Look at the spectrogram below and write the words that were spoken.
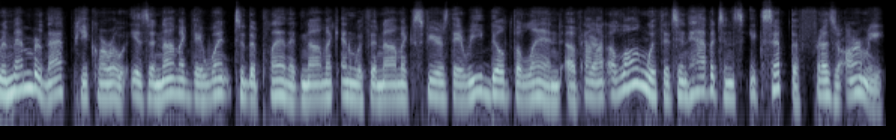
remember that Picoro is a Namek they went to the planet Namek and with the Namek spheres they rebuilt the land of Ayat along with its inhabitants except the Frezer army,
